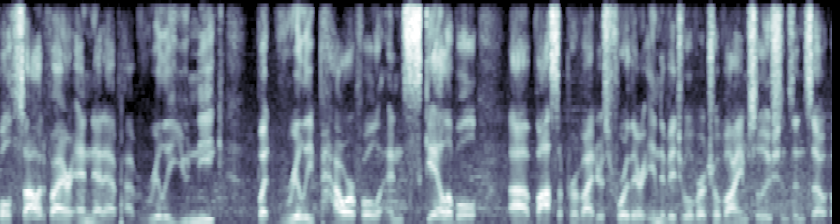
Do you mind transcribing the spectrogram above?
both SolidFire and NetApp have really unique but really powerful and scalable uh, VASA providers for their individual virtual volume solutions. And so,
